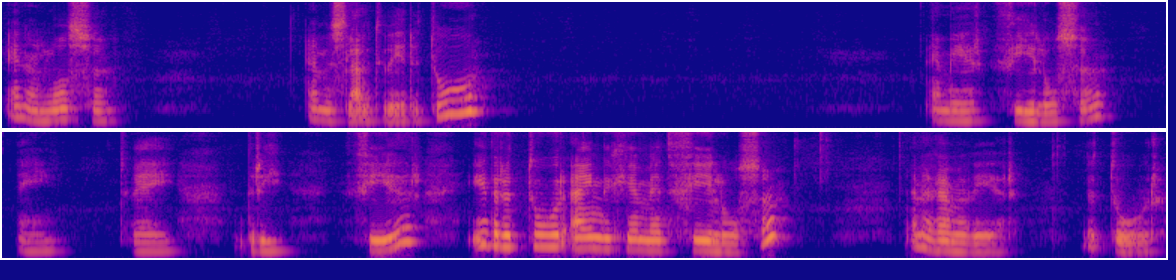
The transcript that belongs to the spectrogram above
En een losse. En we sluiten weer de toer. En weer vier losse. 1 2 3 4 iedere toer eindig je met vier losse en dan gaan we weer de toer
